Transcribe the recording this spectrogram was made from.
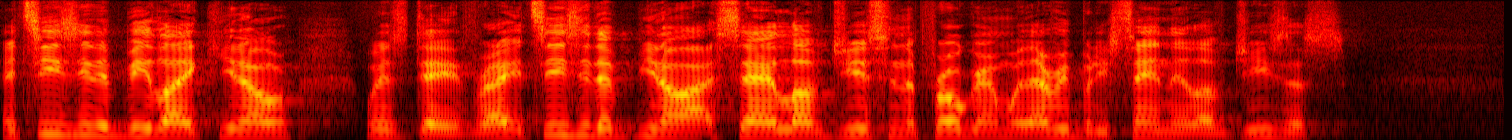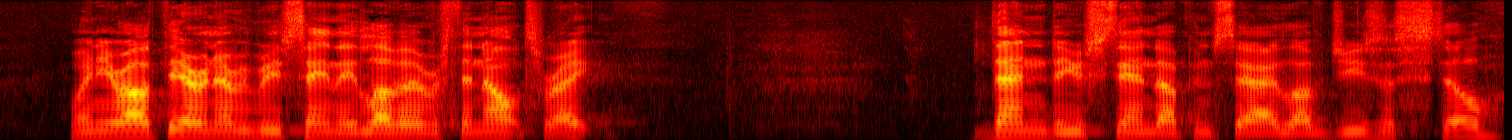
It's easy to be like, you know, where's Dave, right? It's easy to, you know, say I love Jesus in the program with everybody saying they love Jesus when you're out there and everybody's saying they love everything else, right? Then do you stand up and say, I love Jesus still?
